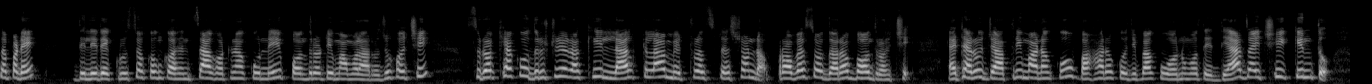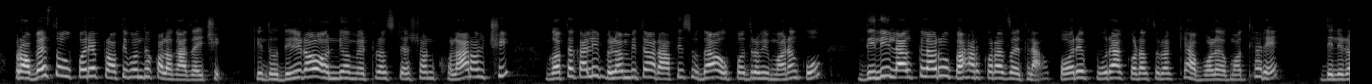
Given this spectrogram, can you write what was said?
ସେପଟେ ଦିଲ୍ଲୀରେ କୃଷକଙ୍କ ହିଂସା ଘଟଣାକୁ ନେଇ ପନ୍ଦରଟି ମାମଲା ରୁଜୁ ହୋଇଛି ସୁରକ୍ଷାକୁ ଦୃଷ୍ଟିରେ ରଖି ଲାଲକିଲ୍ଲା ମେଟ୍ରୋ ଷ୍ଟେସନର ପ୍ରବେଶ ଦ୍ୱାର ବନ୍ଦ ରହିଛି ଏଠାରୁ ଯାତ୍ରୀମାନଙ୍କୁ ବାହାରକୁ ଯିବାକୁ ଅନୁମତି ଦିଆଯାଇଛି କିନ୍ତୁ ପ୍ରବେଶ ଉପରେ ପ୍ରତିବନ୍ଧକ ଲଗାଯାଇଛି କିନ୍ତୁ ଦିଲ୍ଲୀର ଅନ୍ୟ ମେଟ୍ରୋ ଷ୍ଟେସନ ଖୋଲା ରହିଛି ଗତକାଲି ବିଳମ୍ବିତ ରାତି ସୁଦ୍ଧା ଉପଦ୍ରବୀମାନଙ୍କୁ দিল্লী ଲାଲକିଲ୍ଲାରୁ ବାହାର କରାଯାଇଥିଲା ପରେ ପୁରା କଡ଼ା ସୁରକ୍ଷା ବଳୟ ମଧ୍ୟରେ ଦିଲ୍ଲୀର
